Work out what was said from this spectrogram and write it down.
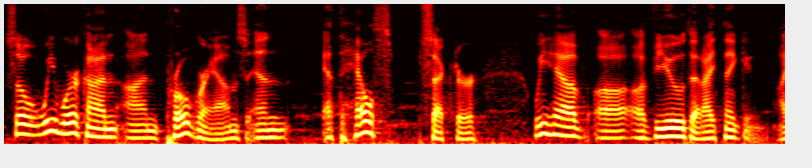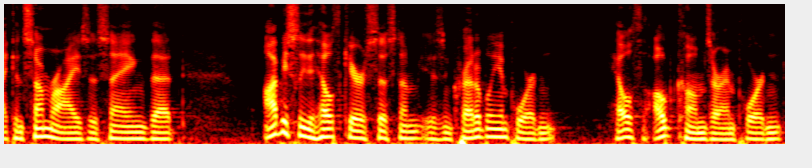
So we work on, on programs, and at the health sector, we have a, a view that I think I can summarize as saying that obviously the healthcare system is incredibly important, health outcomes are important,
